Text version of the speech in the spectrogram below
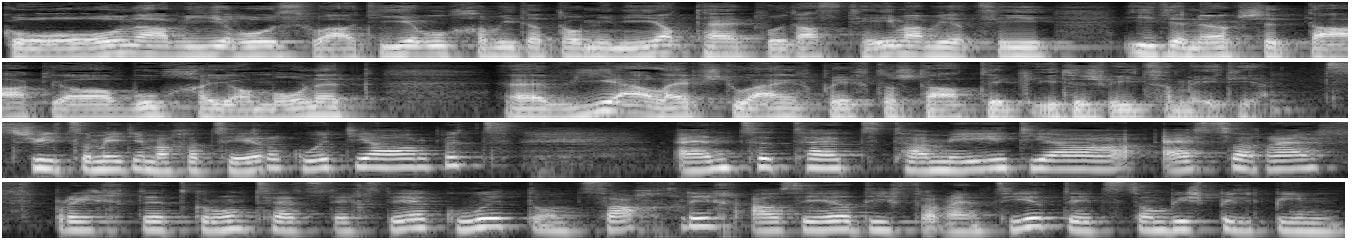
Coronavirus, wo auch diese Woche wieder dominiert hat, wo das Thema wird sein in den nächsten Tagen, ja, Wochen, ja, Monaten. Äh, wie erlebst du eigentlich Berichterstattung in den Schweizer Medien? Die Schweizer Medien machen sehr gute Arbeit. NZZ, Tamedia, SRF berichtet grundsätzlich sehr gut und sachlich, auch sehr differenziert. Jetzt zum Beispiel beim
